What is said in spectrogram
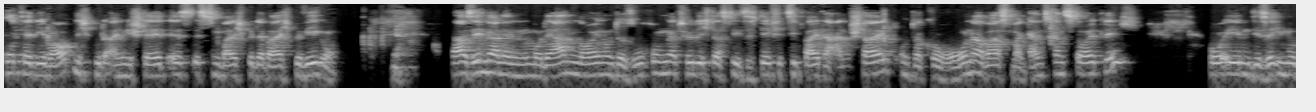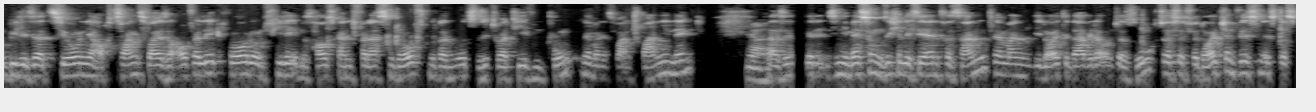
Facette, die überhaupt nicht gut eingestellt ist, ist zum Beispiel der Bereich Bewegung. Ja. Da sehen wir an den modernen neuen Untersuchungen natürlich, dass dieses Defizit weiter ansteigt. Unter Corona war es mal ganz, ganz deutlich wo eben diese Immobilisation ja auch zwangsweise auferlegt wurde und viele eben das Haus gar nicht verlassen durften oder nur zu situativen Punkten, wenn man jetzt mal an Spanien denkt. Ja. Da sind, sind die Messungen sicherlich sehr interessant, wenn man die Leute da wieder untersucht. Was wir für Deutschland wissen, ist, dass,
